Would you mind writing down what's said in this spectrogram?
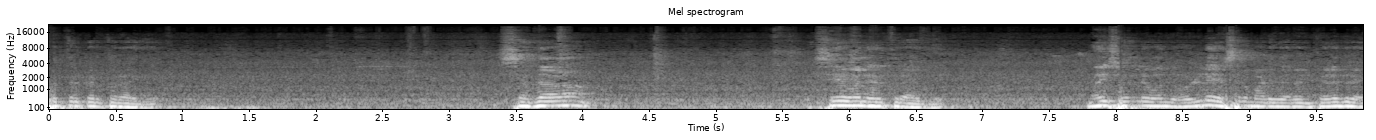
ಪತ್ರಕರ್ತರಾಗಿ ಸದಾ ಸೇವಾನಿರತರಾಗಿ ಮೈಸೂರಿನಲ್ಲಿ ಒಂದು ಒಳ್ಳೆಯ ಹೆಸರು ಮಾಡಿದ್ದಾರೆ ಅಂತ ಹೇಳಿದ್ರೆ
